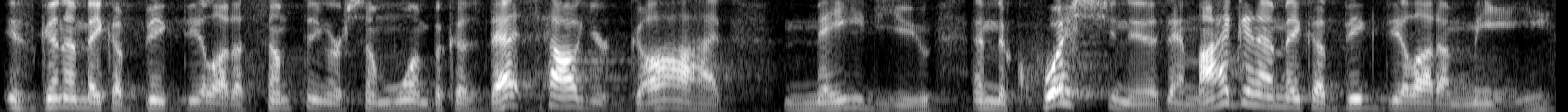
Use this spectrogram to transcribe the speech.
is going to make a big deal out of something or someone because that's how your God made you. And the question is, am I going to make a big deal out of me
